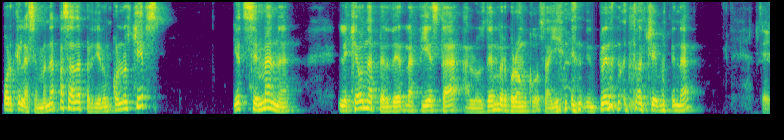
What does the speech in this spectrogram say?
Porque la semana pasada perdieron con los Chiefs y esta semana le echaron a perder la fiesta a los Denver Broncos ahí en, plena noche buena, sí.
